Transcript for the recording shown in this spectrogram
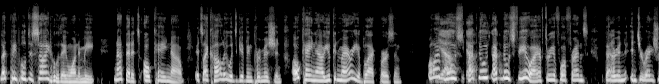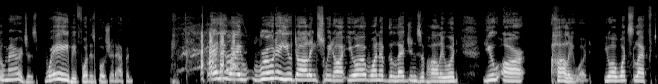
Let people decide who they want to meet. Not that it's okay now. It's like Hollywood's giving permission. Okay, now you can marry a black person. Well, I have Yeah, news. I have yeah, news. I have news for you. I have three or four friends that Yeah. are in interracial marriages way before this bullshit happened. anyway, Rudy, you darling sweetheart, you're one of the legends of Hollywood. You are Hollywood. You are what's left.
